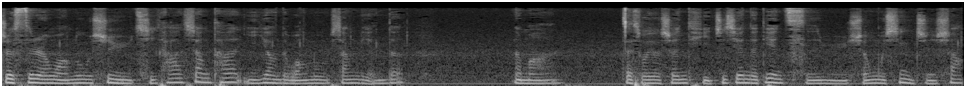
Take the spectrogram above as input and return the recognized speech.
这私人网络是与其他像它一样的网络相连的。那么，在所有身体之间的电磁与生物性质上，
